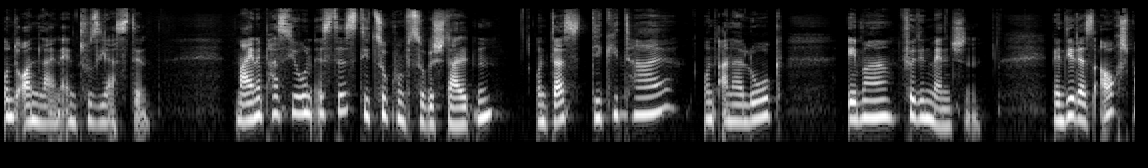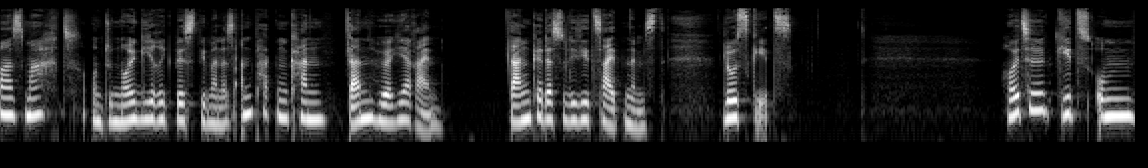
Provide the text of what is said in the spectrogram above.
und Online-Enthusiastin. Meine Passion ist es, die Zukunft zu gestalten und das digital und analog immer für den Menschen. Wenn dir das auch Spaß macht und du neugierig bist, wie man es anpacken kann, dann hör hier rein. Danke, dass du dir die Zeit nimmst. Los geht's. Heute geht's um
